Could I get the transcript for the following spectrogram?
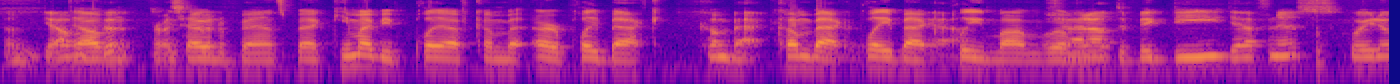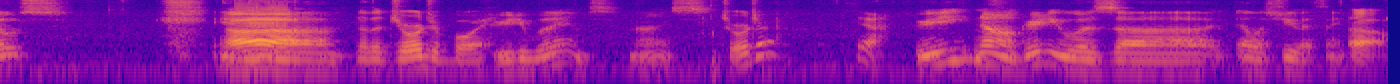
Oh, Dalvin, Dalvin, Cook. he's having a bounce back. He might be playoff comeback or playback, comeback. comeback, playback, Yeah. play. Blah, Shout out to Big D, Deafness, Quados. And, Ah. uh, Another Georgia boy. Greedy Williams. Nice. Georgia? Yeah. Greedy? No, Greedy was uh, LSU, I think. Oh,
